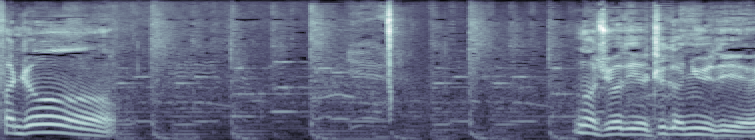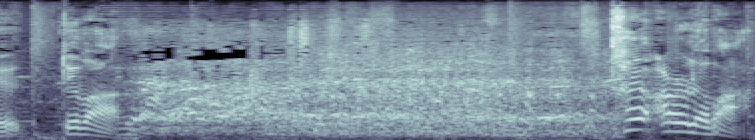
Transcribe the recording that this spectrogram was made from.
反正我觉得这个女的，对吧？太二了吧！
